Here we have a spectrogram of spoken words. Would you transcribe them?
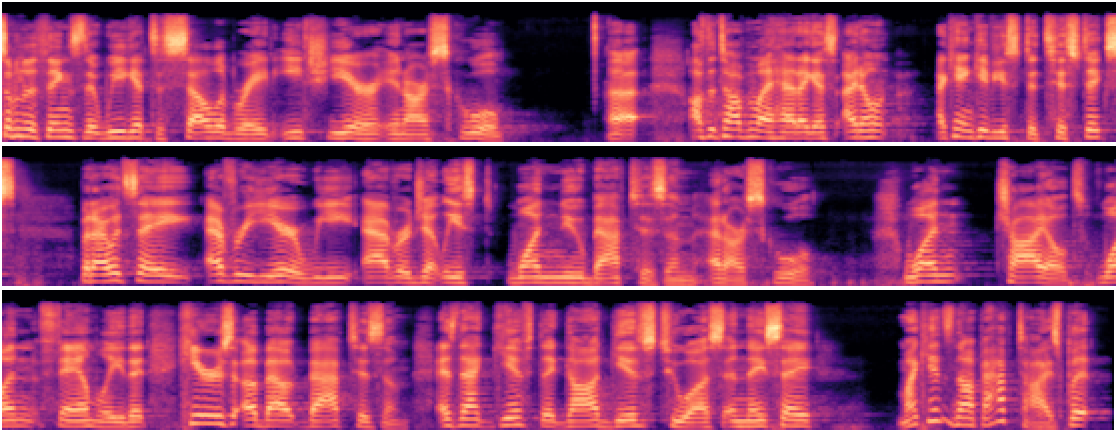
Some of the things that we get to celebrate each year in our school. Uh, off the top of my head, I guess I don't, I can't give you statistics, but I would say every year we average at least one new baptism at our school. One child, one family that hears about baptism as that gift that God gives to us and they say, my kid's not baptized, but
